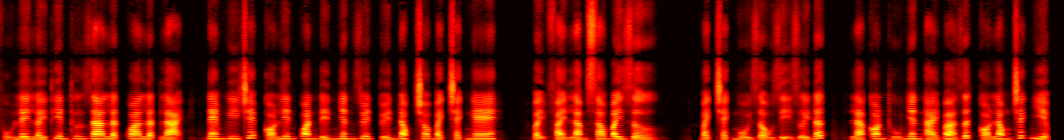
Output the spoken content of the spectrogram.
Phủ Lê lấy thiên thư ra lật qua lật lại, đem ghi chép có liên quan đến nhân duyên tuyến đọc cho Bạch Trạch nghe. Vậy phải làm sao bây giờ? Bạch Trạch ngồi dầu dĩ dưới đất, là con thú nhân ái và rất có lòng trách nhiệm,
